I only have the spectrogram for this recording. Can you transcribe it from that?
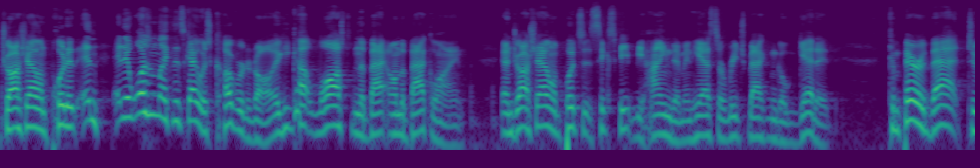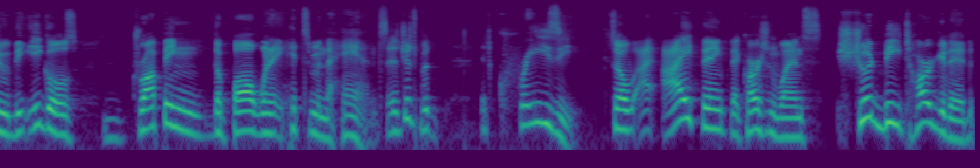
Josh Allen put it in, and it wasn't like this guy was covered at all. Like he got lost in the back on the back line, and Josh Allen puts it six feet behind him, and he has to reach back and go get it. Compare that to the Eagles dropping the ball when it hits him in the hands. It's just, it's crazy. So I, I think that Carson Wentz should be targeted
